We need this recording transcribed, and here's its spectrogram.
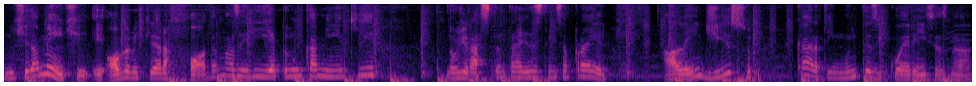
nitidamente. E, obviamente que ele era foda, mas ele ia por um caminho que não gerasse tanta resistência para ele. Além disso, cara, tem muitas incoerências na,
